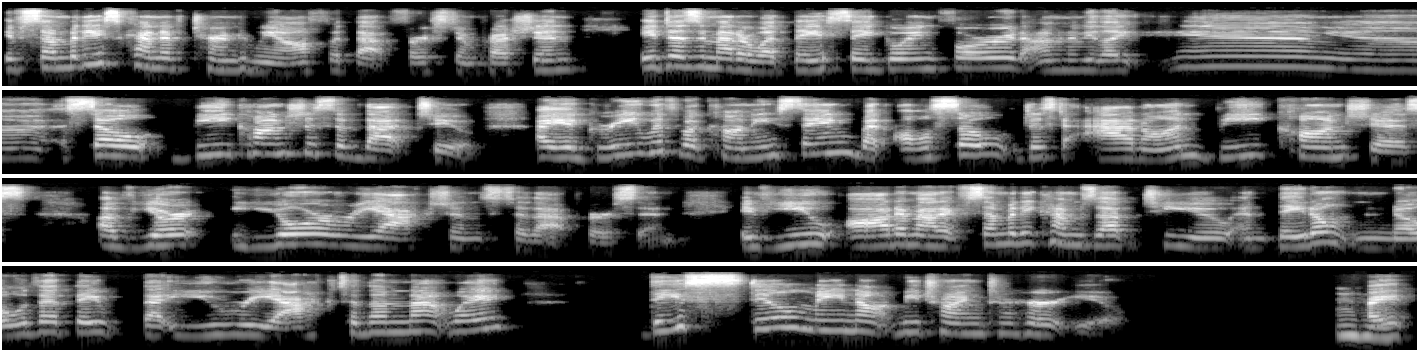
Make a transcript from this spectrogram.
If somebody's kind of turned me off with that first impression it doesn't matter what they say going forward i'm going to be like yeah yeah. So be conscious of that too. I agree with what connie's saying but also just to add on be conscious of your your reactions to that person. If you automatic if somebody comes up to you and they don't know that they that you react to them that way they still may not be trying to hurt you. Mm-hmm. right?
